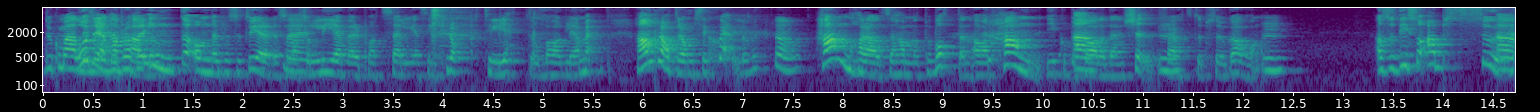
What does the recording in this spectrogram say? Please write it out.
Du kommer aldrig Återigen, han pratar inte om den prostituerade som nej. alltså lever på att sälja sin kropp till jätteobehagliga män. Han pratar om sig själv. Ja. Han har alltså hamnat på botten av att han gick och betalade ja. en tjej för mm. att typ suga av honom. Mm. Alltså det är så absurt ja.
